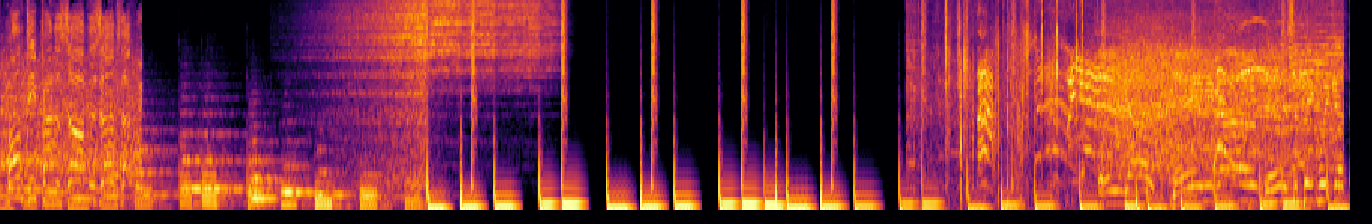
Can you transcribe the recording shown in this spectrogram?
Monty Panesar deserves that win. Ah! There you go. There you go. There's a big wicket.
